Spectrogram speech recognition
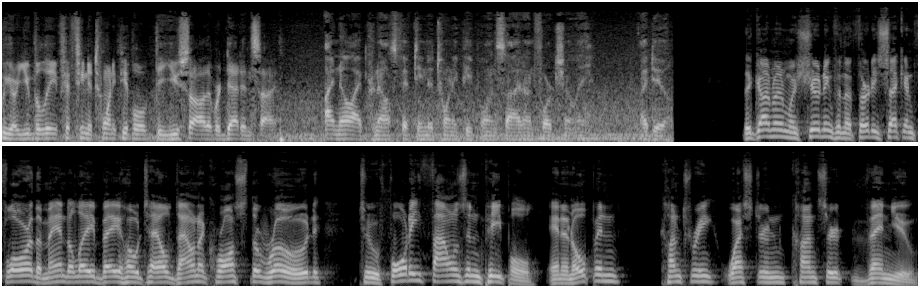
or you believe 15 to 20 people that you saw that were dead inside. I know I pronounced 15 to 20 people inside. Unfortunately, I do. The gunman was shooting from the 32nd floor of the Mandalay Bay Hotel down across the road to 40,000 people in an open country western concert venue,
